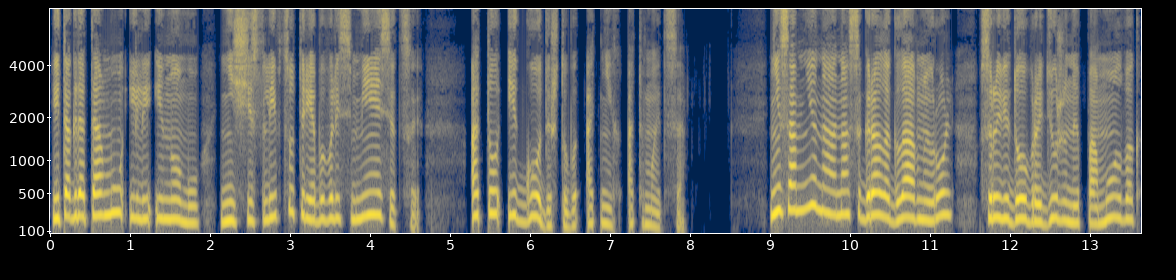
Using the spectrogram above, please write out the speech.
и тогда тому или иному несчастливцу требовались месяцы — а то и годы, чтобы от них отмыться. Несомненно, она сыграла главную роль в срыве доброй дюжины помолвок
